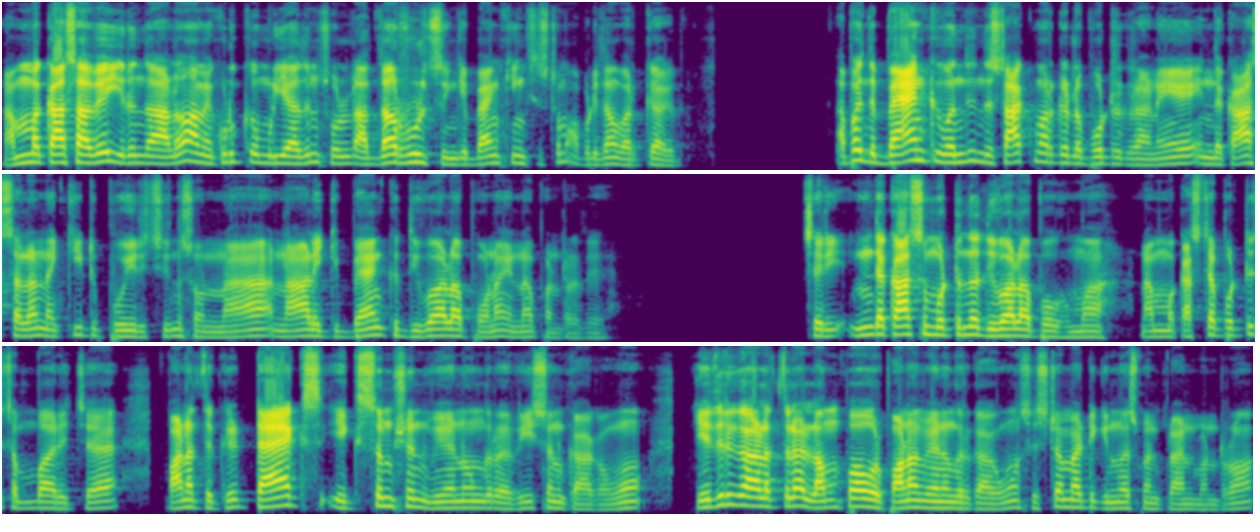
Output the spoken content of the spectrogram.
நம்ம காசாவே இருந்தாலும் அவன் குடுக்க முடியாதுன்னு சொல்ற அதான் ரூல்ஸ். இங்க பேங்கிங் சிஸ்டம் அப்படிதான் ஒர்க் ஆகுது. அப்ப இந்த பேங்க் வந்து இந்த ஸ்டாக் மார்க்கெட்ல போட்டிருக்கிறானே, இந்த காசெல்லாம் நக்கிட்டு போயிருச்சுன்னு சொன்னா, நாளைக்கு பேங்க் திவாலா போனா என்ன பண்றது? சரி, இந்த காசு மட்டும் தான் திவாலா போகுமா? நம்ம கஷ்டப்பட்டு சம்பாரிச்ச பணத்துக்கு டாக்ஸ் எக்ஸம்ப்ஷன் வேணுங்கிற ரீசனுக்காகவும், எதிர்காலத்தில லம்பா ஒரு பணம் வேணுங்கிறதுக்காகவும் சிஸ்டமேட்டிக் இன்வெஸ்ட்மென்ட் பிளான் பண்றோம்.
